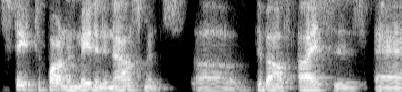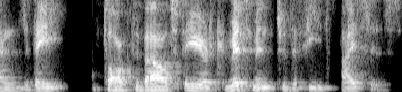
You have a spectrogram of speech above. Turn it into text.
State Department made an announcement about ISIS, and they talked about their commitment to defeat ISIS.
